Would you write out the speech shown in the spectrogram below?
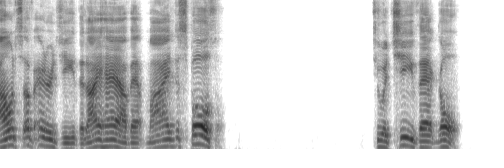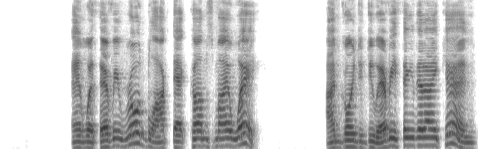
ounce of energy that I have at my disposal to achieve that goal. And with every roadblock that comes my way, I'm going to do everything that I can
